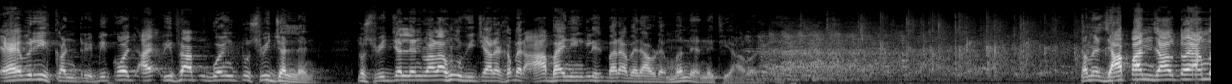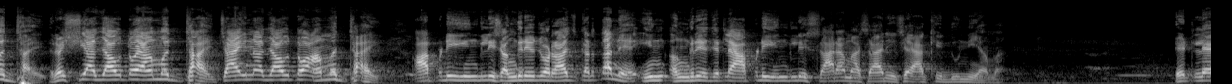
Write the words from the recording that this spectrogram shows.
every country because I if I am going to Switzerland તો સ્વિટ્ઝરલેન્ડવાળા હું વિચારે? ખબર? આ ભાઈની ઇંગ્લિશ બરાબર આવડે. મને નથી આવડતું. તમે જાપાન જાઓ તો આમ જ થાય, રશિયા જાઓ તો આમ જ થાય, ચાઇના જાઓ તો આમ જ થાય. આપણી ઇંગ્લિશ અંગ્રેજો રાજ કરતા ને અંગ્રેજ એટલે આપણી ઇંગ્લિશ સારામાં સારી છે આખી દુનિયામાં. એટલે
